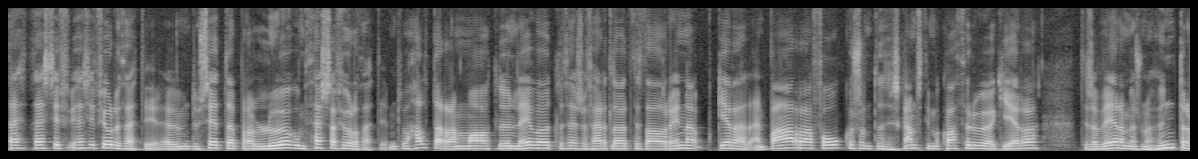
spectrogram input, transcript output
þe- þessi, þessi fjóru þættir, ef við myndum setja bara lög um þessa fjóru þættir, myndum halda ramma átlun, leifa öllu þessu þetta og reyna að gera þetta, en bara fókus um þessi skamstíma, hvað þurfum við að gera til þess að vera með svona 100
